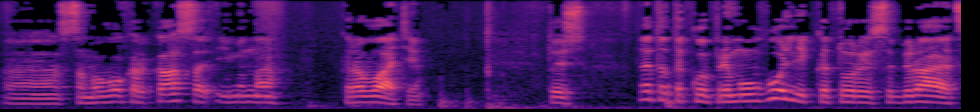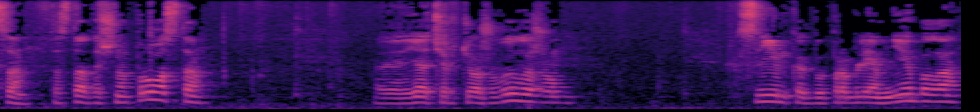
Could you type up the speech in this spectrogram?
э, самого каркаса именно кровати. То есть это такой прямоугольник, который собирается достаточно просто. Э, я чертеж выложу. С ним как бы проблем не было.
